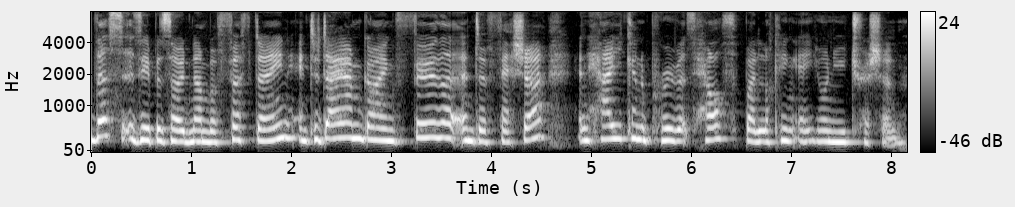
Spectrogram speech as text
This is episode number 15, and today I'm going further into fascia and how you can improve its health by looking at your nutrition.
